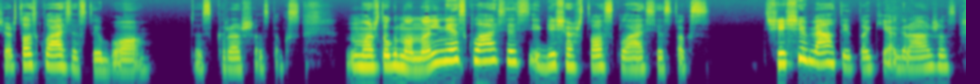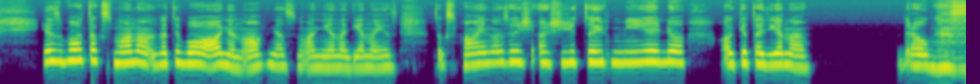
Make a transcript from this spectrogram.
šeštos klasės tai buvo tas krašas toks maždaug nuo nulinės klasės iki šeštos klasės toks šeši metai tokie gražus. Jis buvo toks mano, bet tai buvo on and off, nes man vieną dieną jis toks fainas, aš, aš jį taip myliu, o kitą dieną draugas.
